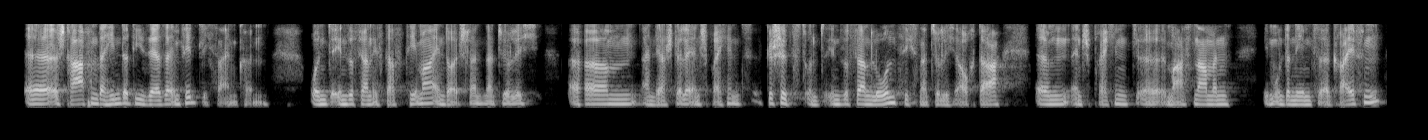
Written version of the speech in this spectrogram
äh, Strafen dahinter, die sehr, sehr empfindlich sein können. Und insofern ist das Thema in Deutschland natürlich ähm, an der Stelle entsprechend geschützt. Und insofern lohnt sich natürlich auch da ähm, entsprechend äh, Maßnahmen im Unternehmen zu ergreifen.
